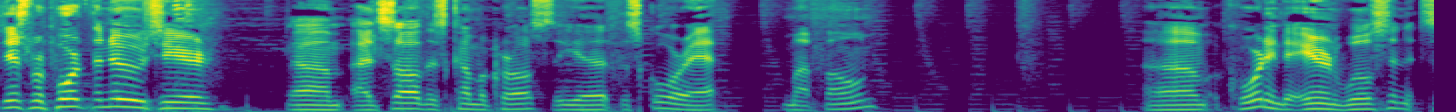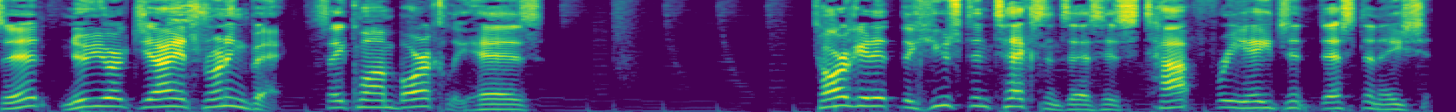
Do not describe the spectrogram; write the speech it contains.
Just report the news here. Um, I saw this come across the uh, the score app, my phone. Um, according to Aaron Wilson, it said New York Giants running back Saquon Barkley has targeted the Houston Texans as his top free agent destination.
